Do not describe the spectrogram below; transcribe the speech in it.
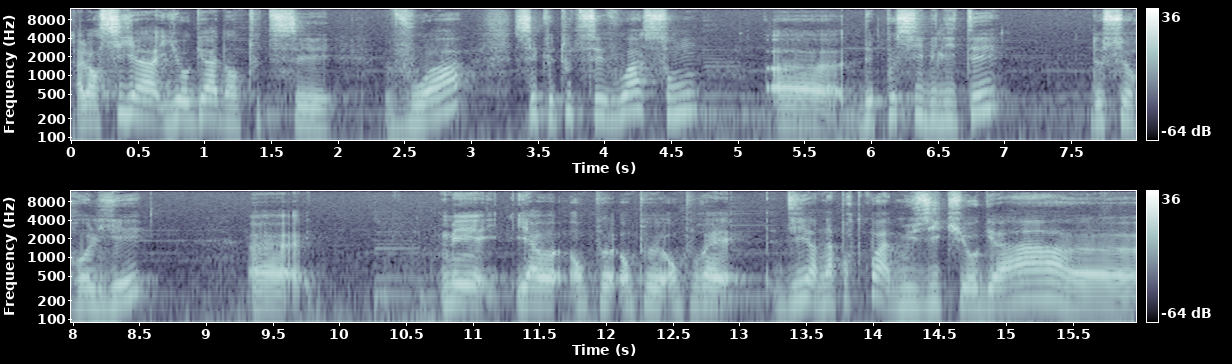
Alors s'il y a yoga dans toutes ces voies, c'est que toutes ces voies sont euh, des possibilités de se relier. Euh, mais on, peut, on, peut, on pourrait dire n'importe quoi, musique yoga, euh,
